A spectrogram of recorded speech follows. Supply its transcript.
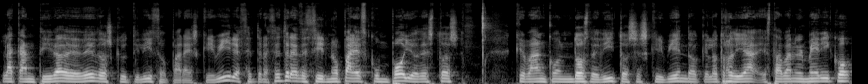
la cantidad de dedos que utilizo para escribir etcétera, etcétera. Es decir, no parezco un pollo de estos que van con dos deditos escribiendo, que el otro día estaba en el médico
